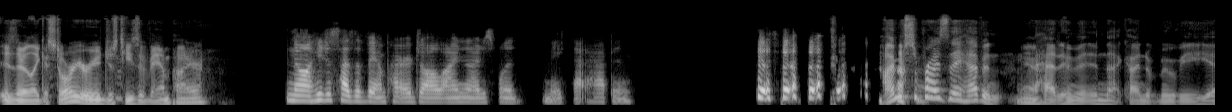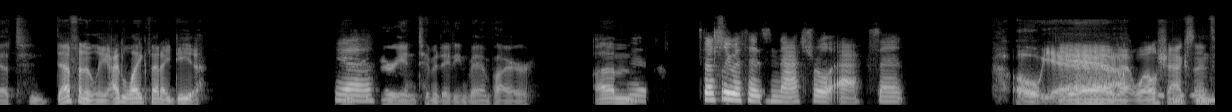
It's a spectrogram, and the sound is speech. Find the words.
is there like a story or just he's a vampire? No, he just has a vampire jawline and I just want to make that happen. I'm surprised they haven't Yeah. had him in that kind of movie yet. Definitely, I like that idea. He would be Yeah, a very intimidating vampire. Um, Yeah. especially with his natural accent. Oh yeah, yeah, that Welsh accent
